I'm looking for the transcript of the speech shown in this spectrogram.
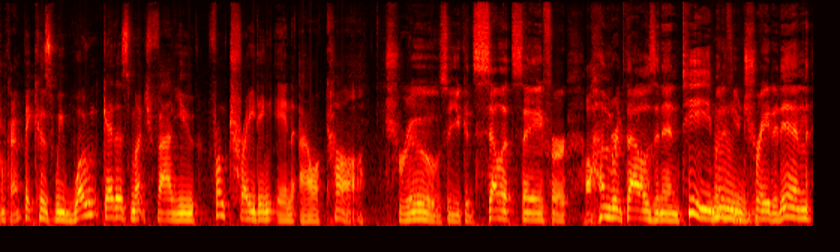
Okay. because we won't get as much value from trading in our car. True. So you could sell it, say, for a hundred thousand NT, but if you trade it in,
